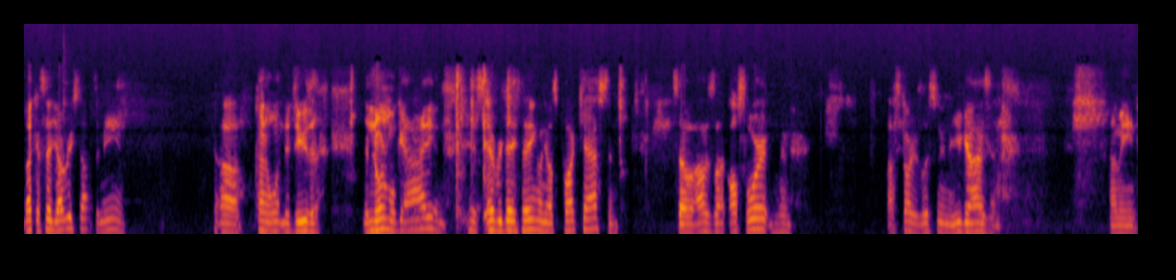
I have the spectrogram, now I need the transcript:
like I said, y'all reached out to me and uh, kind of wanting to do the the normal guy and his everyday thing on y'all's podcast, and so I was like all for it, and then I started listening to you guys, and I mean,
